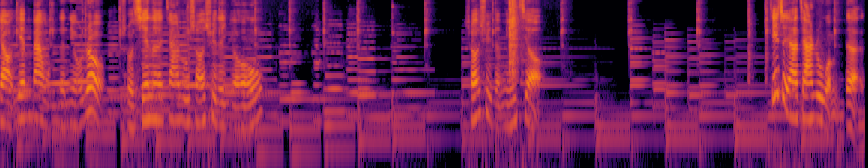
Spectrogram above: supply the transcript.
要腌拌我们的牛肉。首先呢，加入少许的油，少许的米酒，接着要加入我们的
